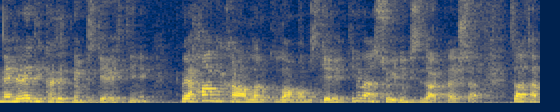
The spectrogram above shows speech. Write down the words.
nelere dikkat etmemiz gerektiğini ve hangi kanalları kullanmamız gerektiğini ben söyleyeyim size arkadaşlar. Zaten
